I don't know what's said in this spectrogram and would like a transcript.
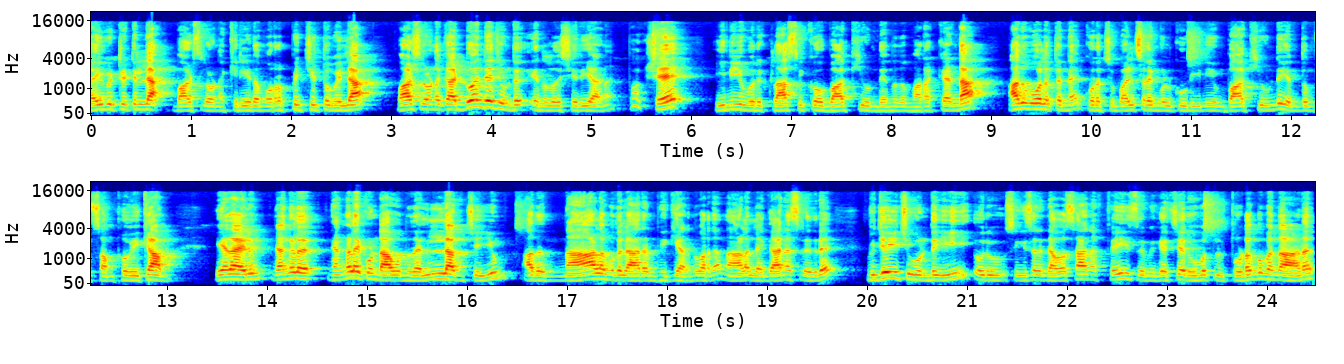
കൈവിട്ടിട്ടില്ല. ബാഴ്സലോണ കിരീടം ഉറപ്പിച്ചിട്ടുമില്ല. ബാഴ്സലോണയ്ക്ക് അഡ്വാന്റേജ് ഉണ്ട് എന്നുള്ളത് ശരിയാണ്. പക്ഷേ ഇനിയും ഒരു ക്ലാസിക്കോ ബാക്കിയുണ്ട് എന്നത് മറക്കേണ്ട. അതുപോലെ തന്നെ കുറച്ച് മത്സരങ്ങൾ കൂടി ഇനിയും ബാക്കിയുണ്ട്. എന്തും സംഭവിക്കാം. ഏതായാലും ഞങ്ങൾ ഞങ്ങളെ കൊണ്ടാവുന്നതെല്ലാം ചെയ്യും. അത് നാളെ മുതൽ ആരംഭിക്കുകയാണ് എന്ന് പറഞ്ഞാൽ നാളെ ലഗാനസിനെതിരെ വിജയിച്ചുകൊണ്ട് ഈ ഒരു സീസണിന്റെ അവസാന ഫേസ് മികച്ച രൂപത്തിൽ തുടങ്ങുമെന്നാണ്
